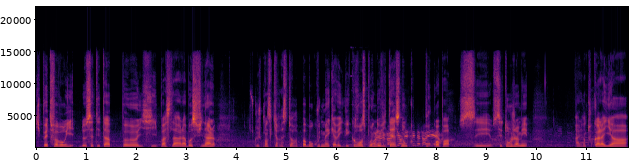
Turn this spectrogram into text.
qui peut être favori de cette étape. Euh, Ici, il passe la, la bosse finale. Parce que je pense qu'il restera pas beaucoup de mecs avec des grosses pointes de vitesse. Donc pourquoi pas? C'est Sait-on jamais Allez, en tout cas, là, il y a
